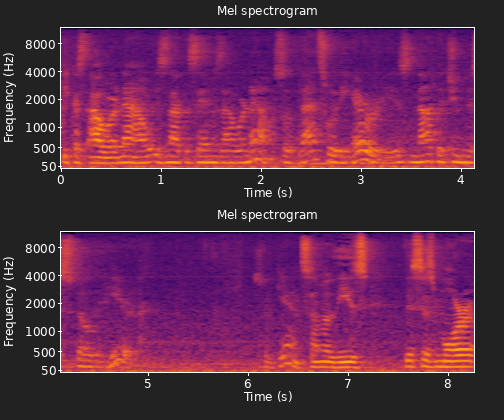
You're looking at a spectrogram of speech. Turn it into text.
Because hour now is not the same as hour now. So that's where the error is, not that you misspelled it here. So again, some of these, this is more,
